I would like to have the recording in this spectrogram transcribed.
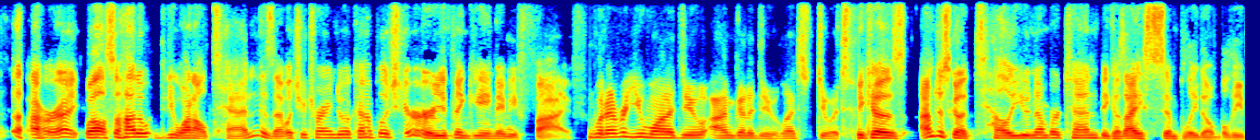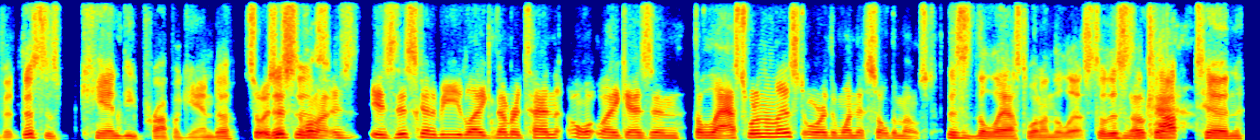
all right. Well, so how do do you want all ten? Is that what you're trying to accomplish here, or are you thinking maybe five? Whatever you want to do, I'm gonna do. Let's do it. Because I'm just going to tell you number ten because I simply don't believe it. This is candy propaganda. So is This this, hold is- on? Is is this gonna be like number ten, like as in the last one on the list, or the one that sold the most? This is the last one on the list. So this is the Okay. top 10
